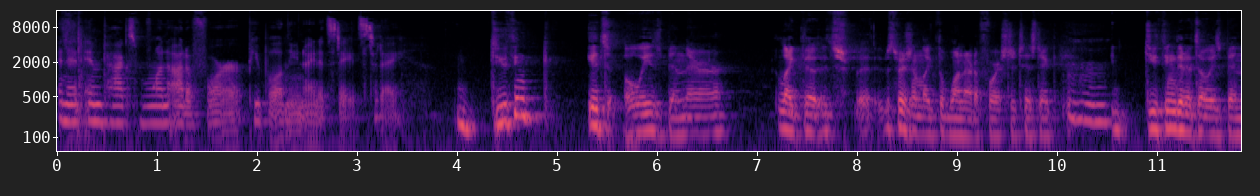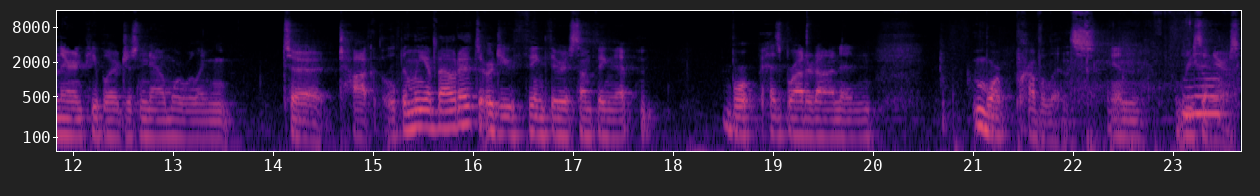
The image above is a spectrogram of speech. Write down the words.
and it impacts 1 out of 4 people in the United States today. Do you think it's always been there like the especially like the one out of four statistic mm-hmm. do you think that it's always been there and people are just now more willing to talk openly about it or do you think there is something that has brought it on in more prevalence in recent you know, years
